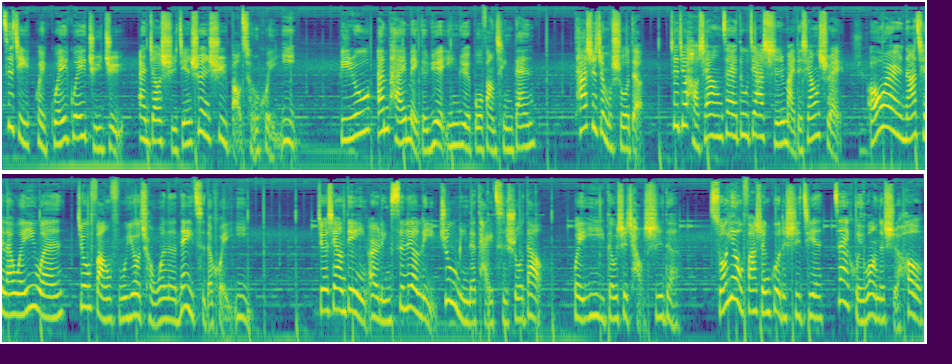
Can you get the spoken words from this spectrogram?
自己会规规矩矩按照时间顺序保存回忆，比如安排每个月音乐播放清单。他是这么说的：“这就好像在度假时买的香水，偶尔拿起来闻一闻，就仿佛又重温了那次的回忆。”就像电影《二零四六》里著名的台词说道：“回忆都是潮湿的，所有发生过的事件，在回望的时候，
